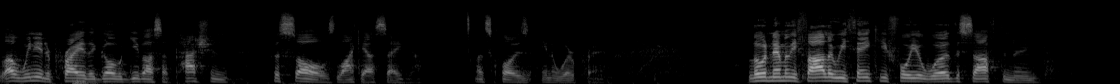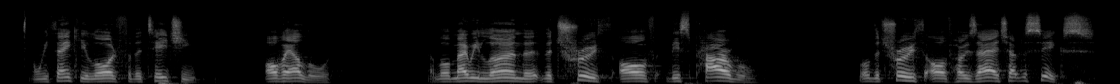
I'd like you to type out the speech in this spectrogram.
Love, we need to pray that God would give us a passion for souls like our Savior. Let's close in a word of prayer. Lord and Heavenly Father, we thank you for your word this afternoon. And we thank you, Lord, for the teaching of our Lord. Lord, may we learn the, the truth of this parable. Lord, the truth of Hosea chapter 6.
